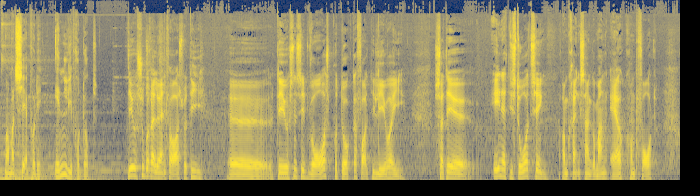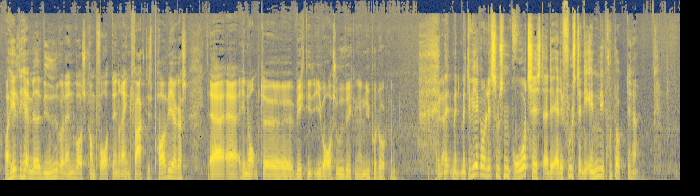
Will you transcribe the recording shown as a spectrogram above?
hvor man ser på det endelige produkt. Det er jo super relevant for os, fordi øh, det er jo sådan set vores produkter, folk de lever i. Så det er en af de store ting omkring Saint-Gobain er jo komfort. Og hele det her med at vide, hvordan vores komfort den rent faktisk påvirkes, er, er enormt øh, vigtigt i vores udvikling af nye produkter. Men, men, men det virker jo lidt som sådan en brugertest. Er det, er det fuldstændig endelige produkt, det her?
